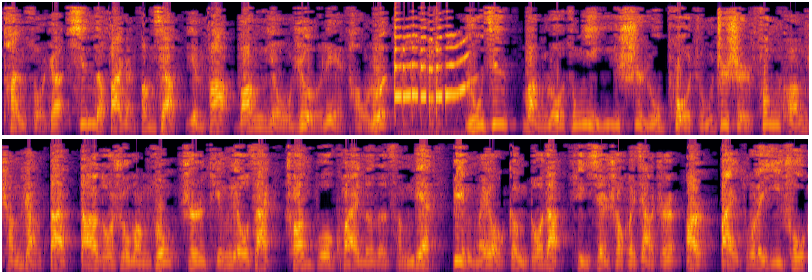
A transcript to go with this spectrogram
探索着新的发展方向，引发网友热烈讨论。如今，网络综艺以势如破竹之势疯狂成长，但大多数网综只停留在传播快乐的层面，并没有更多的体现社会价值。而拜托了衣橱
